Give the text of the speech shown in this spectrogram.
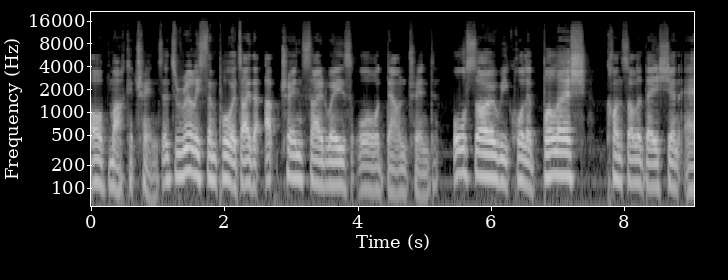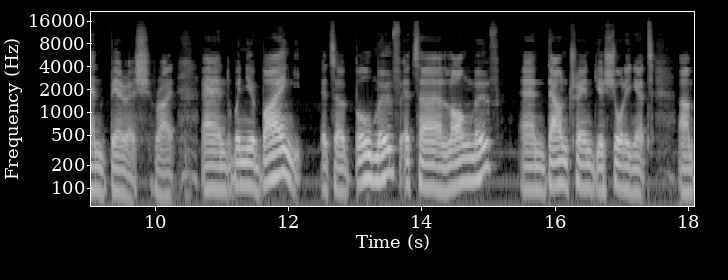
of market trends. It's really simple. It's either uptrend, sideways, or downtrend. Also, we call it bullish, consolidation, and bearish, right? And when you're buying, it's a bull move, it's a long move, and downtrend, you're shorting it. Um,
